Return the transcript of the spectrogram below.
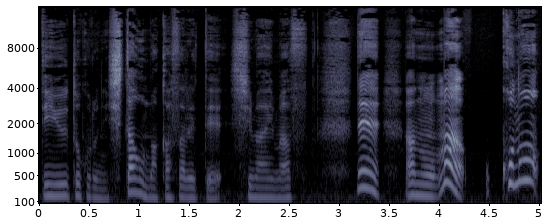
ていうところに舌を任されてしまいます。で、あの、まあ、この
